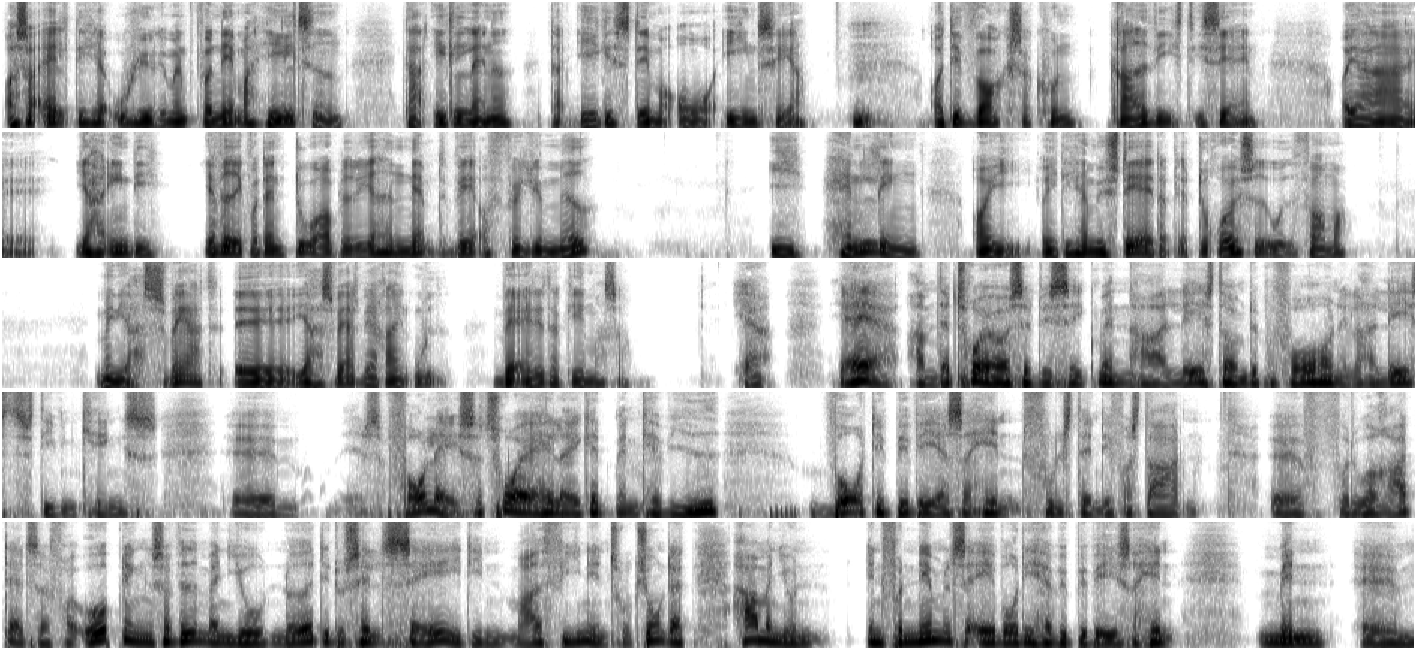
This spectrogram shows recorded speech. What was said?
Og så alt det her uhygge, man fornemmer hele tiden, der er et eller andet, der ikke stemmer over ens her. Hmm. Og det vokser kun gradvist i serien. Og jeg, øh, jeg har egentlig, jeg ved ikke, hvordan du oplevede det, jeg havde nemt ved at følge med i handlingen, og i, og i det her mysterie, der bliver drysset ud for mig. Men jeg har svært, øh, jeg har svært ved at regne ud, hvad er det, der gemmer sig. Ja, ja, ja. Jamen, der tror jeg også, at hvis ikke man har læst om det på forhånd, eller har læst Stephen Kings øh, altså forlag, så tror jeg heller ikke, at man kan vide, hvor det bevæger sig hen fuldstændig fra starten. Øh, for du har ret, altså fra åbningen, så ved man jo noget af det, du selv sagde i din meget fine introduktion, der har man jo en, en fornemmelse af, hvor det her vil bevæge sig hen. Men, øh,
